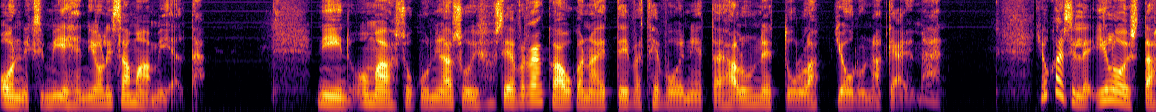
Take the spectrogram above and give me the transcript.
Onneksi mieheni oli samaa mieltä. Niin, oma sukuni asui sen verran kaukana, etteivät he voineet tai halunneet tulla jouluna käymään. Jokaiselle iloista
